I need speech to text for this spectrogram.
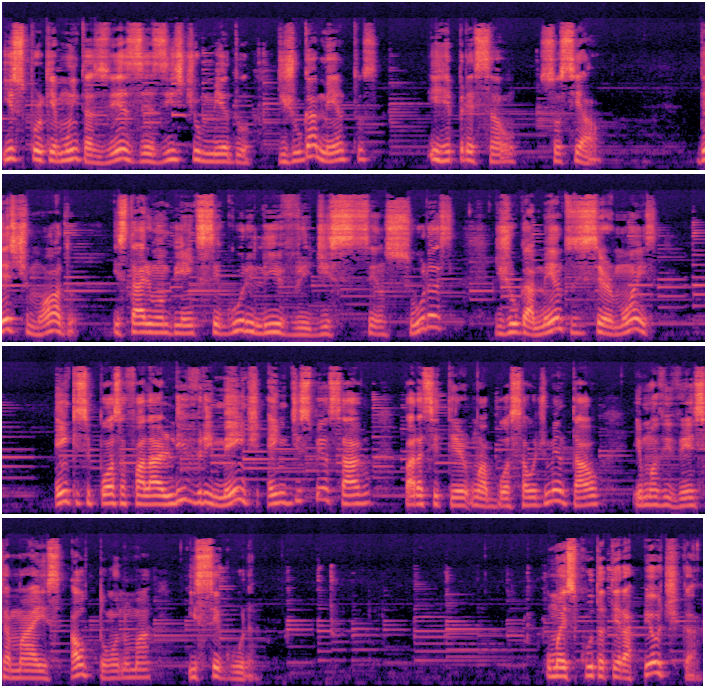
Isso porque muitas vezes existe o medo de julgamentos e repressão social. Deste modo, estar em um ambiente seguro e livre de censuras, de julgamentos e sermões em que se possa falar livremente é indispensável para se ter uma boa saúde mental e uma vivência mais autônoma e segura. Uma escuta terapêutica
